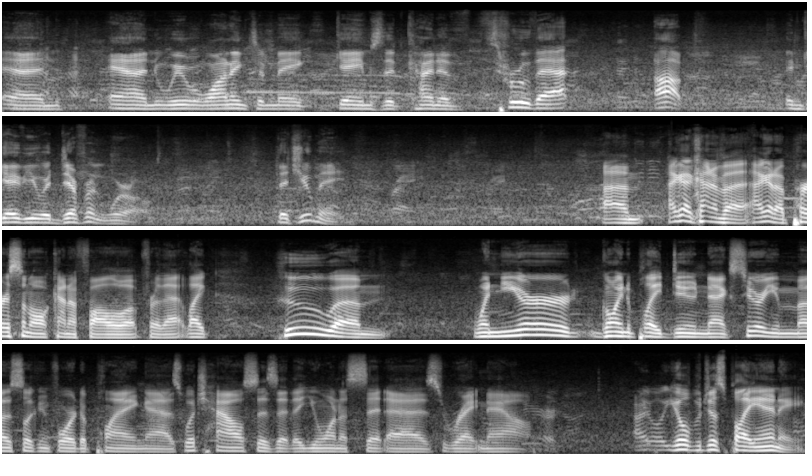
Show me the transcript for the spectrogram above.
and and we were wanting to make games that kind of threw that up and gave you a different world that you made. Um, I got kind of a I got a personal kind of follow up for that. Like, who um, when you're going to play Dune next, who are you most looking forward to playing as? Which house is it that you want to sit as right now? You'll, you'll just play any.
